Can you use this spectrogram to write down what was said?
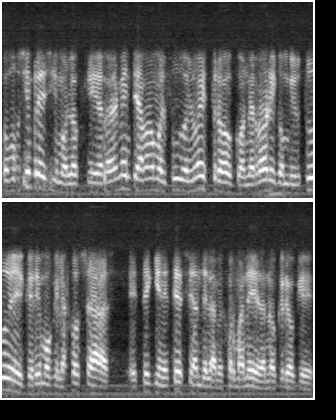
como siempre decimos, los que realmente amamos el fútbol nuestro, con errores y con virtudes, queremos que las cosas, esté quien esté, sean de la mejor manera. No creo que,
